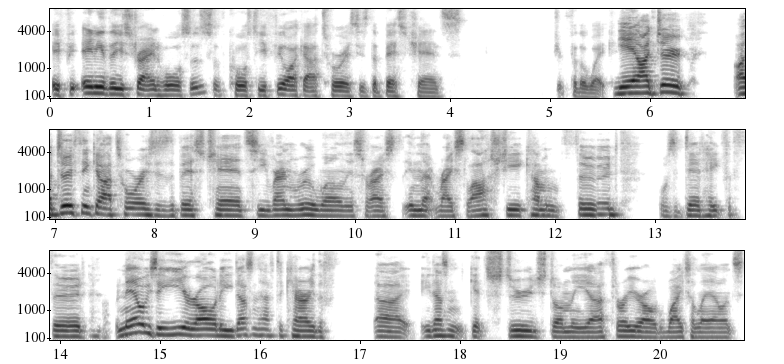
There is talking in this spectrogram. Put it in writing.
if any of the Australian horses, of course, do you feel like Artorias is the best chance for the week? Yeah, I do. I do think Artorias is the best chance. He ran real well in this race, in that race last year, coming third. Was a dead heat for third. But now he's a year old. He doesn't have to carry the. Uh, he doesn't get stooged on the uh, three-year-old weight allowance.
